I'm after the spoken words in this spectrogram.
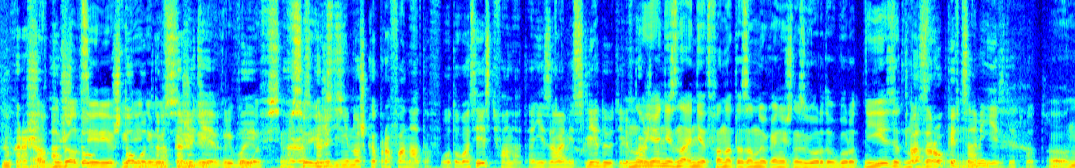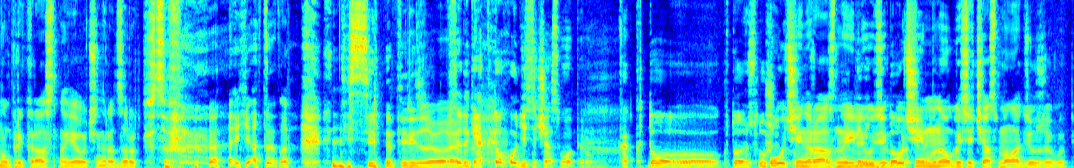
Ну хорошо. А в бухгалтерии, а что, что вот расскажите, в любом вы, офисе. Расскажите есть. немножко про фанатов. Вот у вас есть фанаты? Они за вами следуют или? Ну я не знаю, нет, фанаты за мной, конечно, из города в город не ездят. Но... А за рок-певцами ездят вот. А, ну прекрасно, я очень рад за рок-певцов. я от этого не сильно переживаю. Ну, все-таки, а кто ходит сейчас в оперу? Как кто кто слушает? Очень разные люди, очень много сейчас молодежи в опере,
